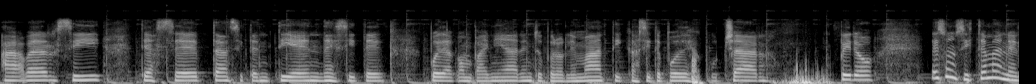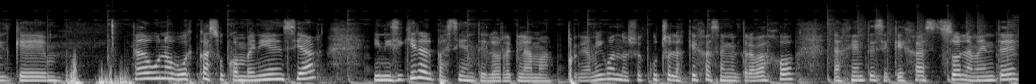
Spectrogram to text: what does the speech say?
a ver si te aceptan, si te entiende, si te puede acompañar en tu problemática, si te puede escuchar. Pero es un sistema en el que cada uno busca su conveniencia y ni siquiera el paciente lo reclama. Porque a mí cuando yo escucho las quejas en el trabajo, la gente se queja solamente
